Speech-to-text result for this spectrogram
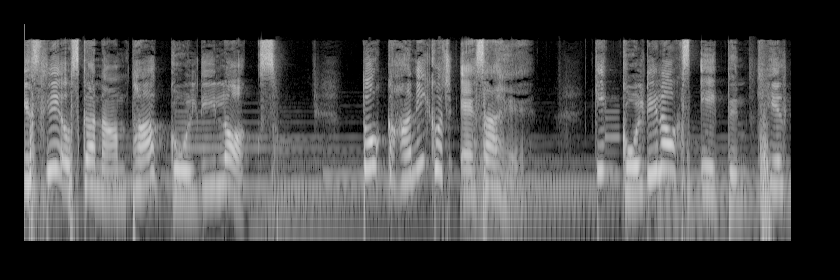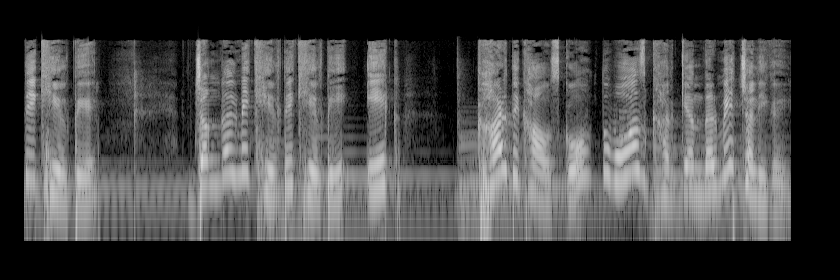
इसलिए उसका नाम था गोल्डी लॉक्स तो कहानी कुछ ऐसा है कि गोल्डी लॉक्स एक दिन खेलते खेलते जंगल में खेलते खेलते एक घर दिखा उसको तो वो उस घर के अंदर में चली गई।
